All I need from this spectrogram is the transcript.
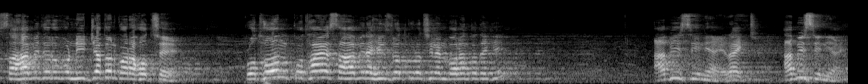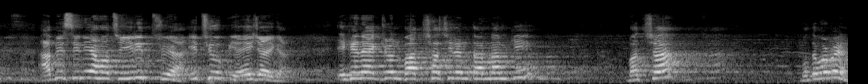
সাহাবিদের উপর নির্যাতন করা হচ্ছে, প্রথম কোথায় সাহাবিরা হিজরত করেছিলেন বলেন তো দেখি? আবিসিনিয়ায় রাইট আবিসিনিয়ায়। আবিসিনিয়া হচ্ছে ইরিত্রিয়া, ইথিওপিয়া, এই জায়গা। এখানে একজন বাদশাহ ছিলেন, তার নাম কি? বাদশাহ? বলতে পারবেন?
